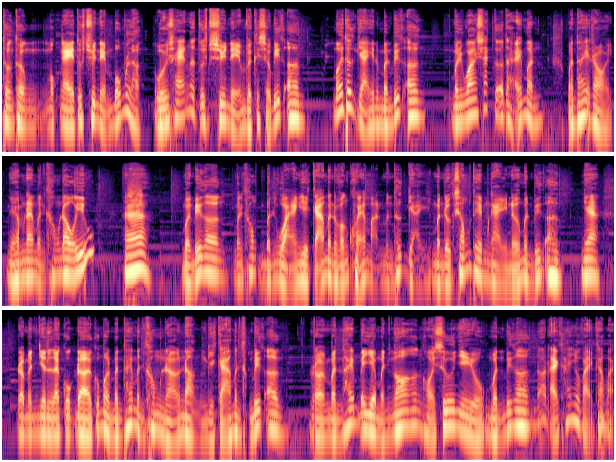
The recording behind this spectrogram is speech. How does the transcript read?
Thường thường một ngày tôi suy niệm bốn lần. Buổi sáng là tôi suy niệm về cái sự biết ơn. Mới thức dậy thì mình biết ơn. Mình quan sát cơ thể mình. Mình thấy rồi ngày hôm nay mình không đau yếu. Ha. Mình biết ơn mình không bệnh hoạn gì cả mình vẫn khỏe mạnh mình thức dậy mình được sống thêm ngày nữa mình biết ơn nha. Rồi mình nhìn lại cuộc đời của mình mình thấy mình không nợ nần gì cả mình biết ơn rồi mình thấy bây giờ mình ngon hơn hồi xưa nhiều, mình biết ơn. Đó, đại khái như vậy các bạn.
